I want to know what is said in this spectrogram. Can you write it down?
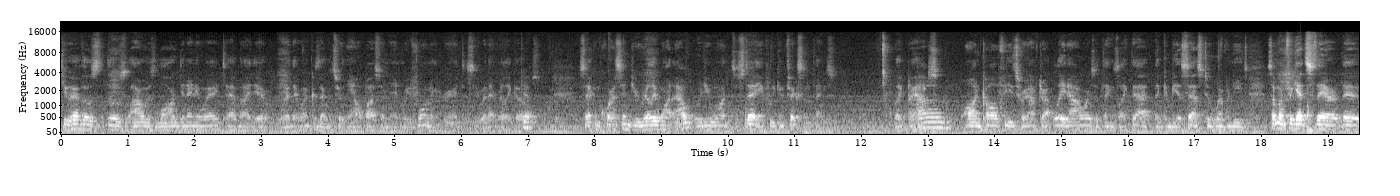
Do you have those, those hours logged in any way to have an idea where they went? Because that would certainly help us in, in reforming agreement to see where that really goes. Yes. Second question, do you really want out, or do you want to stay if we can fix some things? Like perhaps Um, on-call fees for after, late hours or things like that, that can be assessed to whoever needs. Someone forgets their, their,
